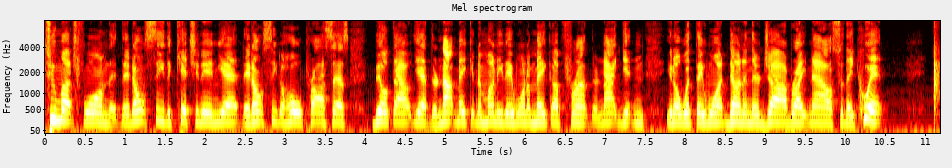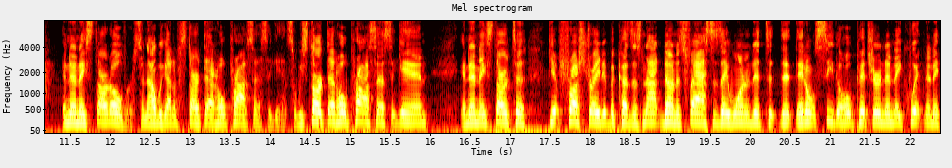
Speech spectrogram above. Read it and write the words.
too much for them. They, they don't see the kitchen in yet. They don't see the whole process built out yet. They're not making the money they want to make up front. They're not getting, you know, what they want done in their job right now. So they quit and then they start over. So now we got to start that whole process again. So we start that whole process again, and then they start to get frustrated because it's not done as fast as they wanted it to. They don't see the whole picture, and then they quit. And then they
